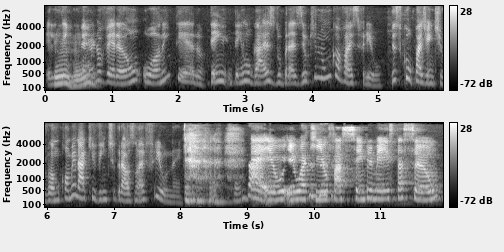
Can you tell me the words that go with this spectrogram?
Ele uhum. tem inverno, verão, o ano inteiro. Tem, tem lugares do Brasil que nunca faz frio. Desculpa, gente, vamos combinar que 20 graus não é frio, né? é, eu, eu aqui eu faço sempre meia estação.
